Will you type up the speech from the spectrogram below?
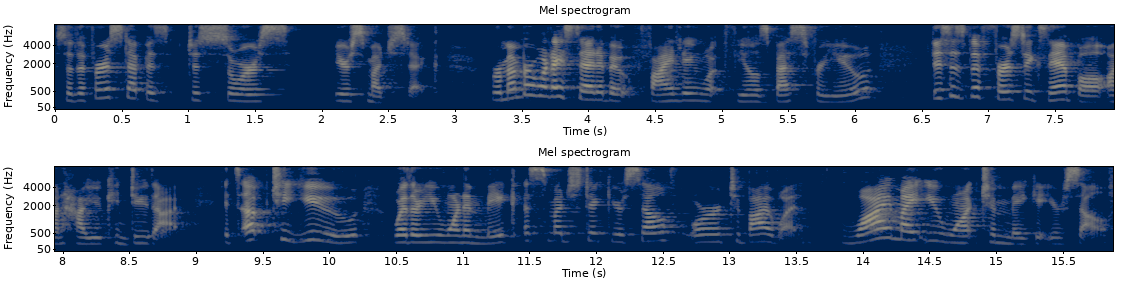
So the first step is to source your smudge stick. Remember what I said about finding what feels best for you? This is the first example on how you can do that. It's up to you whether you want to make a smudge stick yourself or to buy one. Why might you want to make it yourself?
